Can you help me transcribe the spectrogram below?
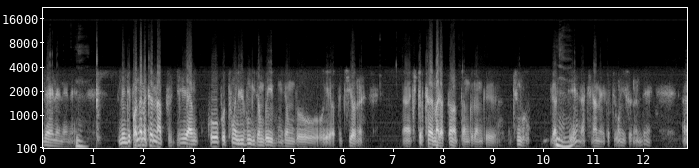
네네네네. 네. 근데 이제 펀더멘털은 나쁘지 않고 보통 1분기 정도, 2분기 정도의 어떤 지연을 어, 직격탄을 맞았던 어떤 그런 그 중국이라든지 네. 라틴 아메리카 쪽은 있었는데 어,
